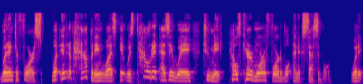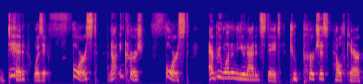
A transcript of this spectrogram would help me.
went into force. What ended up happening was it was touted as a way to make healthcare more affordable and accessible. What it did was it forced, not encouraged, forced everyone in the United States to purchase healthcare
